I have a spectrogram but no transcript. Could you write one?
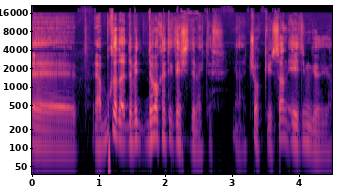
Ee, yani bu kadar demokratikleşti demektir. Yani çok insan eğitim görüyor.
